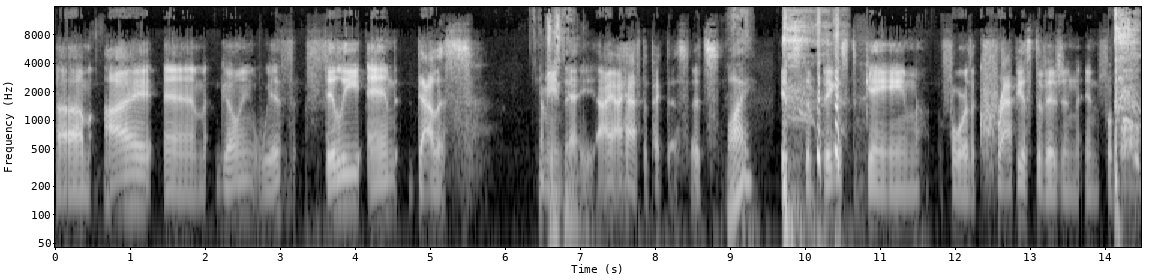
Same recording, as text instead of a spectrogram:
Um, I am going with Philly and Dallas. I mean, I, I have to pick this. It's Why? It's the biggest game for the crappiest division in football,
